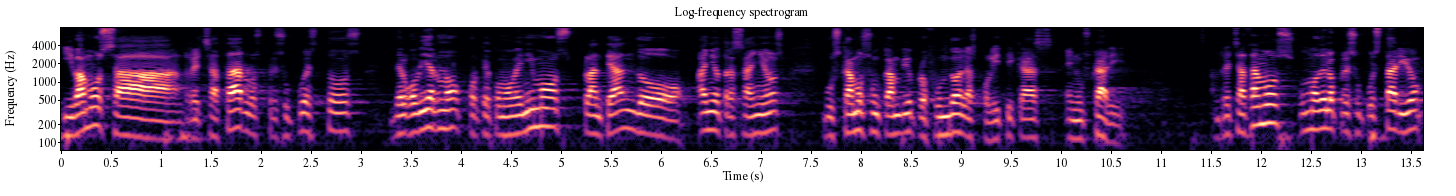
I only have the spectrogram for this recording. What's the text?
y vamos a rechazar los presupuestos del Gobierno porque, como venimos planteando año tras año, buscamos un cambio profundo en las políticas en Euskadi. Rechazamos un modelo presupuestario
